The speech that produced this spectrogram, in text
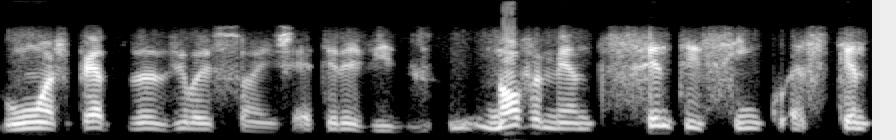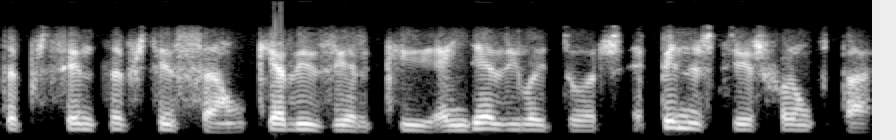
um aspecto das eleições. É ter havido novamente 65 a 70% de abstenção. Quer dizer que em 10 eleitores apenas 3 foram votar.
